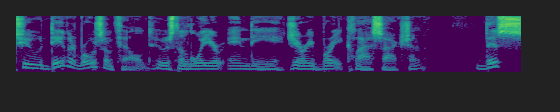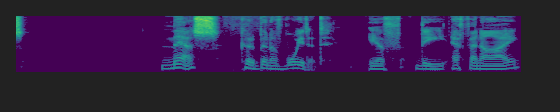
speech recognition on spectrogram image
To David Rosenfeld, who's the lawyer in the Jerry Bright class action, this mess could have been avoided if the FNI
